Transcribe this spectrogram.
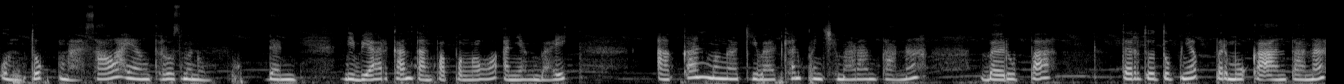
untuk masalah yang terus menumpuk dan dibiarkan tanpa pengelolaan yang baik akan mengakibatkan pencemaran tanah berupa tertutupnya permukaan tanah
